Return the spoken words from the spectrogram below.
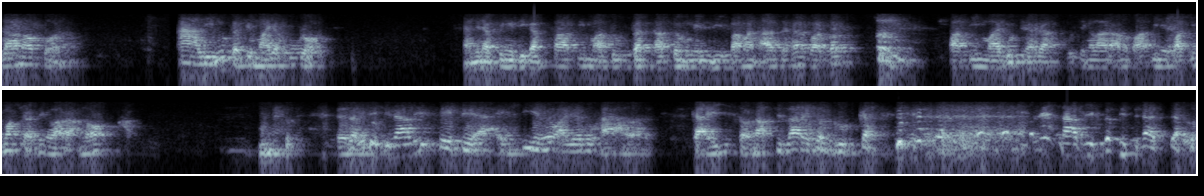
Lah nopo. Ali itu bagi maya pulau. Nanti nabi ngintikan Fatimah tubat atau min di paman azhar faktor Fatimah itu darah. Kucing ngelarak no Fatimah, Fatimah berarti ngelarak no. Dan itu dinali PDA, ini ayat itu halal. Gak iso, nabi lah itu bukan. nabi itu tidak jauh.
